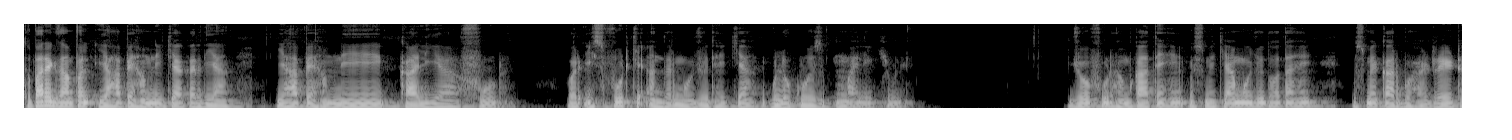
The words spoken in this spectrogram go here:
तो फॉर एग्ज़ाम्पल यहाँ पे हमने क्या कर दिया? यहाँ पे हमने खा लिया फ़ूड और इस फ़ूड के अंदर मौजूद है क्या? ग्लूकोज मालिक्यूल। जो फ़ूड हम खाते हैं, उसमें क्या मौजूद होता है? उसमें कार्बोहाइड्रेट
